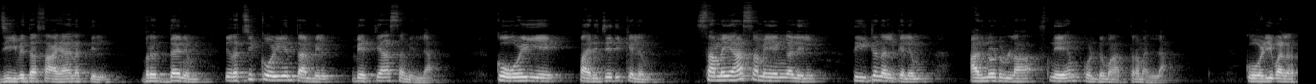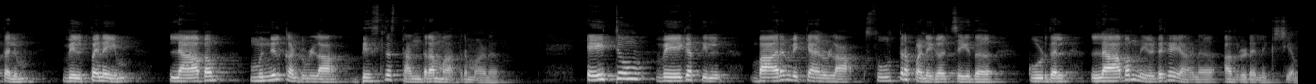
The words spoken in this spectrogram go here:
ജീവിത സായാഹ്നത്തിൽ വൃദ്ധനും ഇറച്ചിക്കോഴിയും തമ്മിൽ വ്യത്യാസമില്ല. കോഴിയെ പരിചരിക്കലും സമയാസമയങ്ങളിൽ തീറ്റ നൽകലും അതിനോടുള്ള സ്നേഹം കൊണ്ട് മാത്രമല്ല. കോഴി വളർത്തലും വിൽപ്പനയും ലാഭം മുന്നിൽ കണ്ടുള്ള ബിസിനസ് തന്ത്രം മാത്രമാണ്. ഏറ്റവും വേഗത്തിൽ ഭാരം വയ്ക്കാനുള്ള സൂത്രപ്പണികൾ ചെയ്ത് കൂടുതൽ ലാഭം നേടുകയാണ് അവരുടെ ലക്ഷ്യം.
